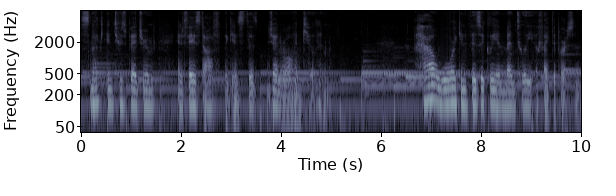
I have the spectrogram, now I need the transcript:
snuck into his bedroom and faced off against the general and killed him how war can physically and mentally affect a person.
